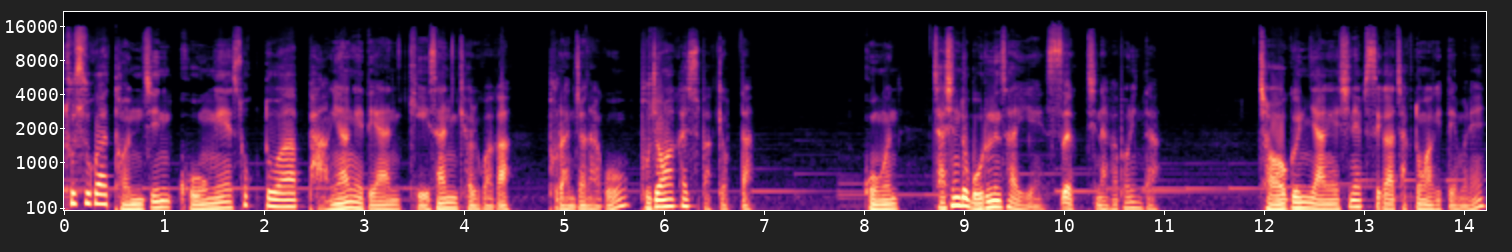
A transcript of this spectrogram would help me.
투수가 던진 공의 속도와 방향에 대한 계산 결과가 불완전하고 부정확할 수밖에 없다. 공은 자신도 모르는 사이에 쓱 지나가 버린다. 적은 양의 시냅스가 작동하기 때문에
